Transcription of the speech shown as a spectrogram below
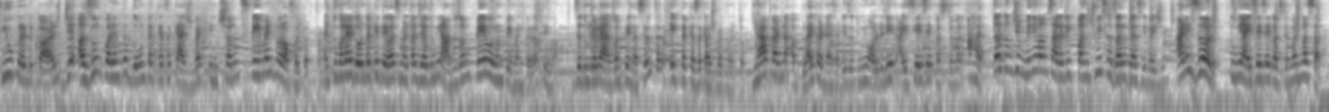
few credit card जे अजूनपर्यंत दोन टक्क्याचा कॅशबॅक इन्शुरन्स पेमेंटवर ऑफर करतात. आणि तुम्हाला हे दोन टक्के तेव्हाच मिळतात जेव्हा तुम्ही अमेझॉन पे वरून पेमेंट करता तेव्हा. जर तुमच्याकडे अमेझॉन पे नसेल तर एक टक्क्याचा कॅशबॅक मिळतो. ह्या कार्डला अप्लाय करण्यासाठी जर तुम्ही ऑलरेडी एक आयसीआयसीआय कस्टमर आहात तर तुमची मिनिमम सॅलरी पंचवीस हजार रुपये असली पाहिजे. आणि जर तुम्ही आयसीआयसीआय कस्टमर नसाल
